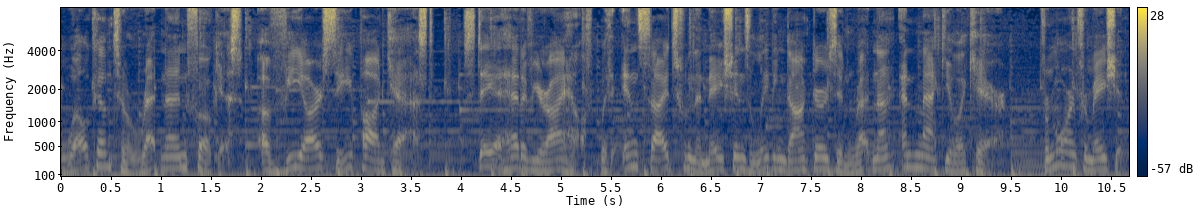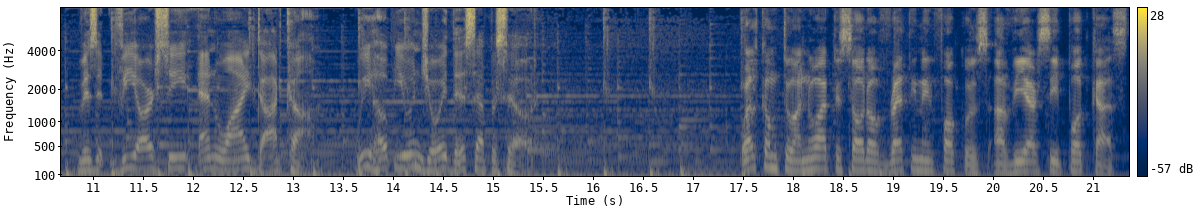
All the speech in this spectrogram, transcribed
Welcome to Retina in Focus, a VRC podcast. Stay ahead of your eye health with insights from the nation's leading doctors in retina and macula care. For more information, visit vrcny.com. We hope you enjoyed this episode. Welcome to a new episode of Retina in Focus, a VRC podcast.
